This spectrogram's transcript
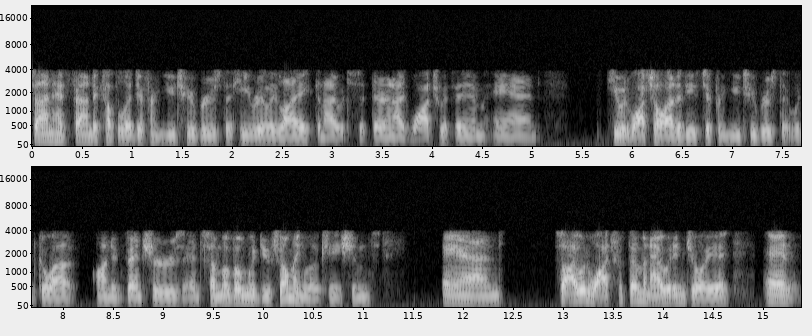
son had found a couple of different YouTubers that he really liked, and I would sit there and I'd watch with him, and he would watch a lot of these different YouTubers that would go out on adventures, and some of them would do filming locations, and so I would watch with them and I would enjoy it, and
